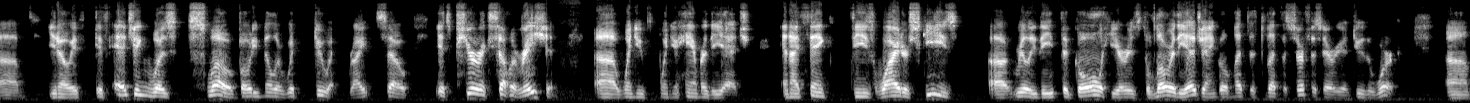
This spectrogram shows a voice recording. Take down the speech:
Um, you know, if, if edging was slow, Bode Miller would do it, right? So it's pure acceleration uh, when you when you hammer the edge. And I think these wider skis, uh, really the the goal here is to lower the edge angle and let the let the surface area do the work. Um,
